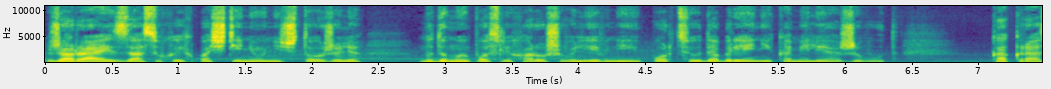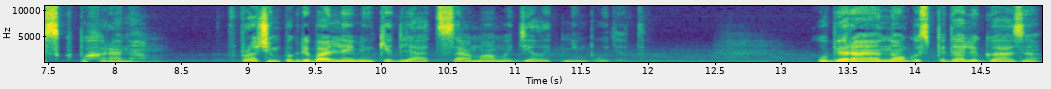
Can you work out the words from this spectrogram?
Жара и засуха их почти не уничтожили, но, думаю, после хорошего ливня и порции удобрений камелии оживут — как раз к похоронам. Впрочем, погребальные венки для отца мама делать не будет. Убираю ногу с педали газа,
